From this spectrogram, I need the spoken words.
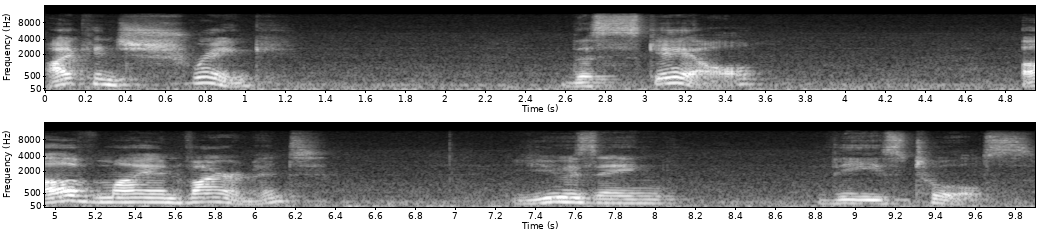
I can shrink the scale of my environment using these tools.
